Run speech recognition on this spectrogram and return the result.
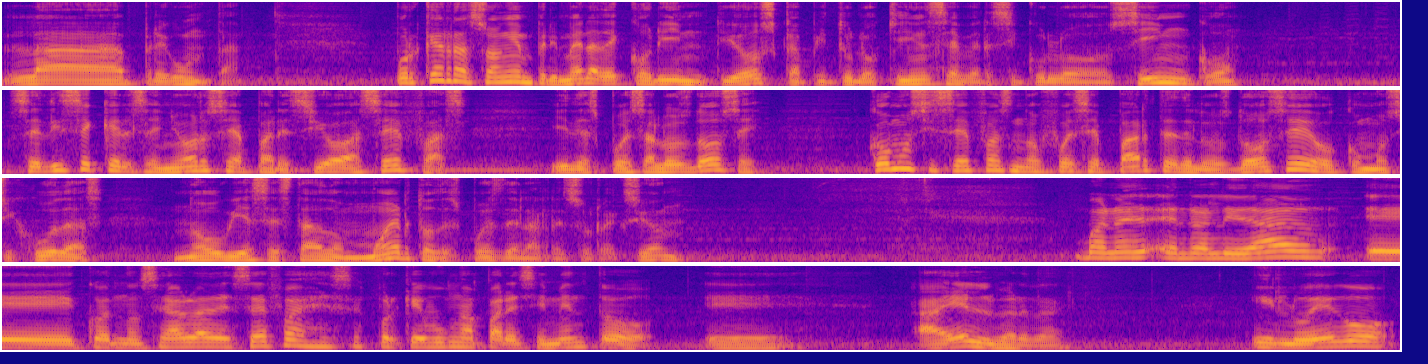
la pregunta. ¿Por qué razón en Primera de Corintios, capítulo 15, versículo 5, se dice que el Señor se apareció a Cefas y después a los doce? Como si Cefas no fuese parte de los doce o como si Judas no hubiese estado muerto después de la resurrección. Bueno, en realidad eh, cuando se habla de Cefas es porque hubo un aparecimiento eh, a él, ¿verdad? Y luego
